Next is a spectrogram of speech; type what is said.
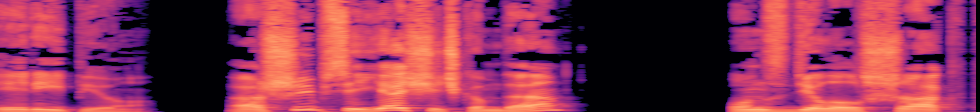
«Эрипио. Ошибся ящичком, да?» Он сделал шаг,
